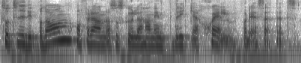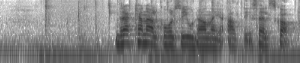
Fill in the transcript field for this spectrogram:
så tidigt på dagen och för det andra så skulle han inte dricka själv på det sättet. Drack han alkohol så gjorde han det alltid i sällskap.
